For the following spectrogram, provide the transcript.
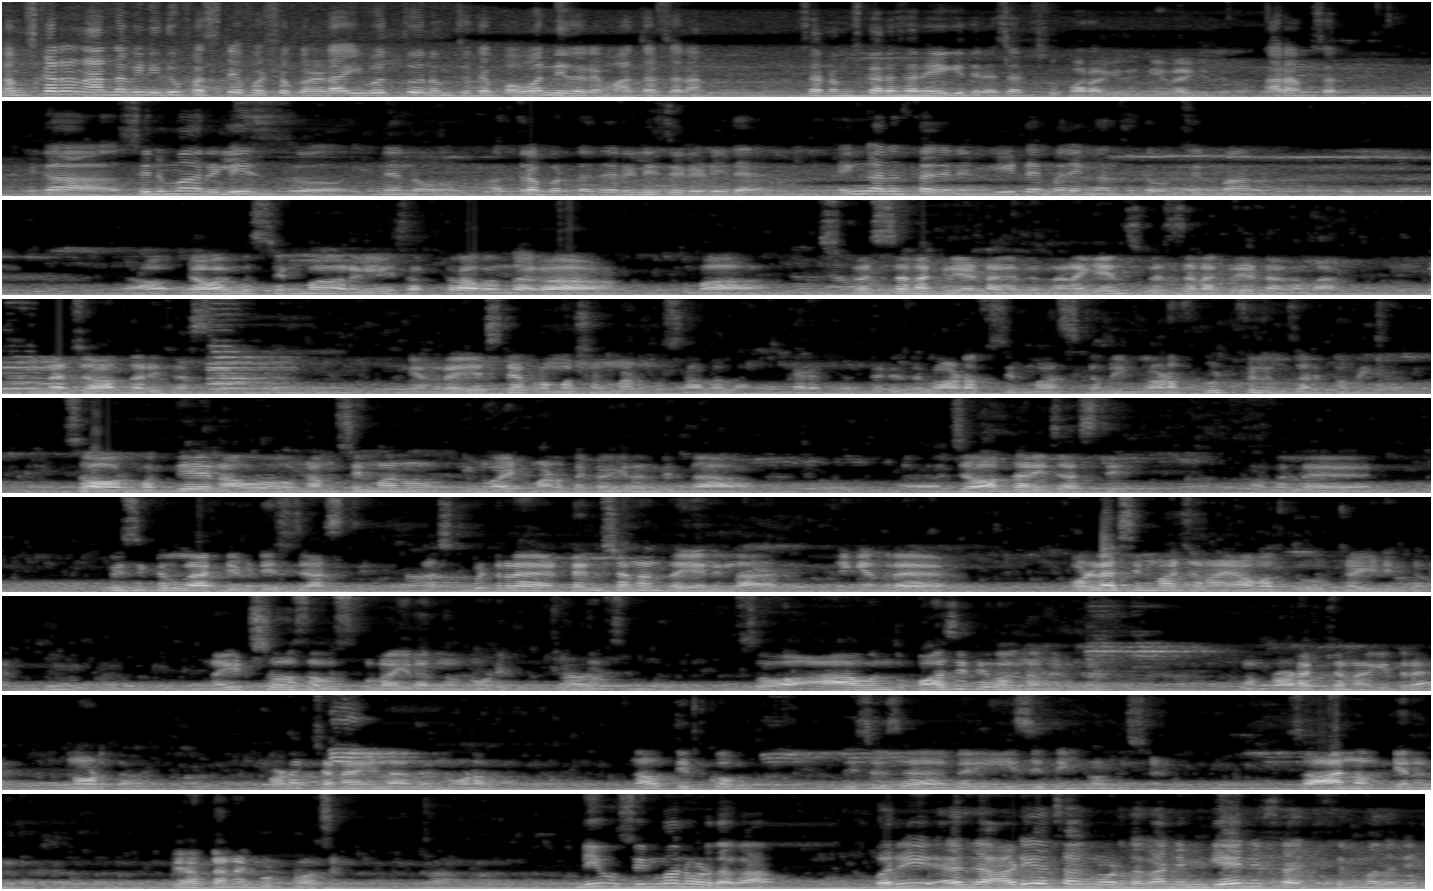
ನಮಸ್ಕಾರ ನಾನು ನವೀನ್. ಇದು first day first show Kannada ಇವತ್ತು ನಮ್ಮ ಜೊತೆ ಪವನ್ ಇದ್ದಾರೆ ಮಾತಾಡ್ಸೋಣ. ಸರ್ ನಮಸ್ಕಾರ ಸರ್ ಹೇಗಿದ್ದೀರಾ ಸರ್? ಸೂಪರ್ ಆಗಿದೆ ನೀವೇಗಿದ್ದೀರ ಆರಾಮ್ ಸರ್. ಈಗ ಸಿನಿಮಾ ರಿಲೀಸ್ ಇನ್ನೇನು ಹತ್ರ ಬರ್ತಾ ಇದೆ ರಿಲೀಸ್ ರೆಡಿ ಇದೆ. ಹೆಂಗೆ ಅನಿಸ್ತಾ ಇದೆ ನಿಮ್ಗೆ? ಈ ಟೈಮಲ್ಲಿ ಹೆಂಗೆ ಅನಿಸುತ್ತೆ ಒಂದು ಸಿನಿಮಾ? ಯಾವ ಯಾವಾಗಲೂ ಸಿನಿಮಾ ರಿಲೀಸ್ ಹತ್ರ ಬಂದಾಗ ತುಂಬ ಸ್ಟ್ರೆಸ್ ಎಲ್ಲ ಕ್ರಿಯೇಟ್ ಆಗುತ್ತೆ. ನನಗೇನು ಸ್ಟ್ರೆಸ್ ಎಲ್ಲ ಕ್ರಿಯೇಟ್ ಆಗಲ್ಲ. ಇನ್ನು ಜವಾಬ್ದಾರಿ ಜಾಸ್ತಿ ಆಗುತ್ತೆ. ಯಾಕೆಂದರೆ ಎಷ್ಟೇ ಪ್ರಮೋಷನ್ ಮಾಡಿದ್ರು ಸಾಲಲ್ಲ. Correct there is a lot of cinemas coming lot of good films are coming so ಅವ್ರ ಮಧ್ಯೆ ನಾವು ನಮ್ಮ ಸಿನಿಮಾನು ಇನ್ವೈಟ್ ಮಾಡಬೇಕಾಗಿರೋದ್ರಿಂದ ಜವಾಬ್ದಾರಿ ಜಾಸ್ತಿ. ಆಮೇಲೆ ಫಿಸಿಕಲ್ ಆ್ಯಕ್ಟಿವಿಟೀಸ್ ಜಾಸ್ತಿ. ಅಷ್ಟು ಬಿಟ್ಟರೆ ಟೆನ್ಷನ್ ಅಂತ ಏನಿಲ್ಲ. ಏಕೆಂದರೆ ಒಳ್ಳೆ ಸಿನಿಮಾ ಜನ ಯಾವತ್ತೂ ಕೈ ಹಿಡಿತಾರೆ. ನೈಟ್ ಶೋಸ್ ಹೌಸ್ಫುಲ್ ಆಗಿರೋದು ನಾವು ನೋಡಿದ್ವಿ. ಸಿನಿಮಾ. ಸೊ ಆ ಒಂದು ಪಾಸಿಟಿವ್ ಆಗಿ ನಾವು ಇರಬೇಕು ನಮ್ಮ ಪ್ರಾಡಕ್ಟ್ ಚೆನ್ನಾಗಿದ್ದರೆ ನೋಡ್ತಾರೆ. ಪ್ರಾಡಕ್ಟ್ ಚೆನ್ನಾಗಿಲ್ಲ ಅಂದರೆ ನೋಡಲ್ಲ. ನಾವು ತಿದ್ಕೋಬೇಕು this is a very easy thing to understand so ಆ ನಂಬಿಕೆ ನನಗೆ we have done a good project ನೀವು ಸಿನಿಮಾ ನೋಡಿದಾಗ ಬರೀ ಆ್ಯಸ್ ಎ ಆಡಿಯನ್ಸ್ ಆಗಿ ನೋಡಿದಾಗ ನಿಮ್ಗೆ ಏನು ಇಷ್ಟ ಆಯ್ತು ಸಿನಿಮಾದಲ್ಲಿ?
